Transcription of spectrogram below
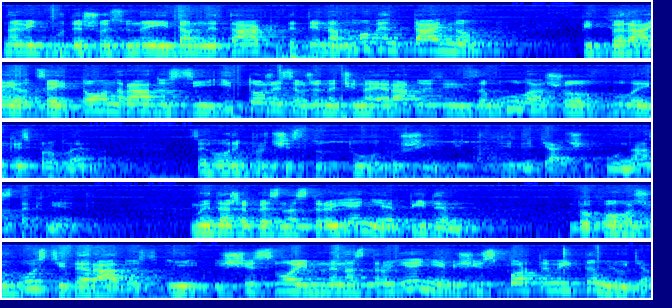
навіть буде щось у неї там не так. Дитина моментально підбирає оцей тон радості і теж вже починає радуватися і забула, що була якась проблема. Це говорить про чистоту душі дитячої. У нас так ні. Ми навіть без настроєння підемо до когось у гості, де радость, і, і ще своїм ненастроєнням, і ще спортимо і тим людям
